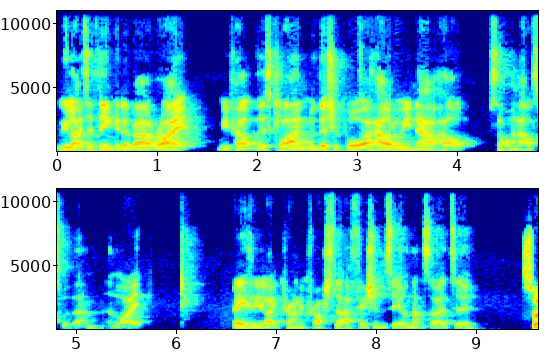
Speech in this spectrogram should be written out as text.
we like to think it about, right, we've helped this client with this report. How do we now help someone else with them? And like basically like trying to crush that efficiency on that side too. So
